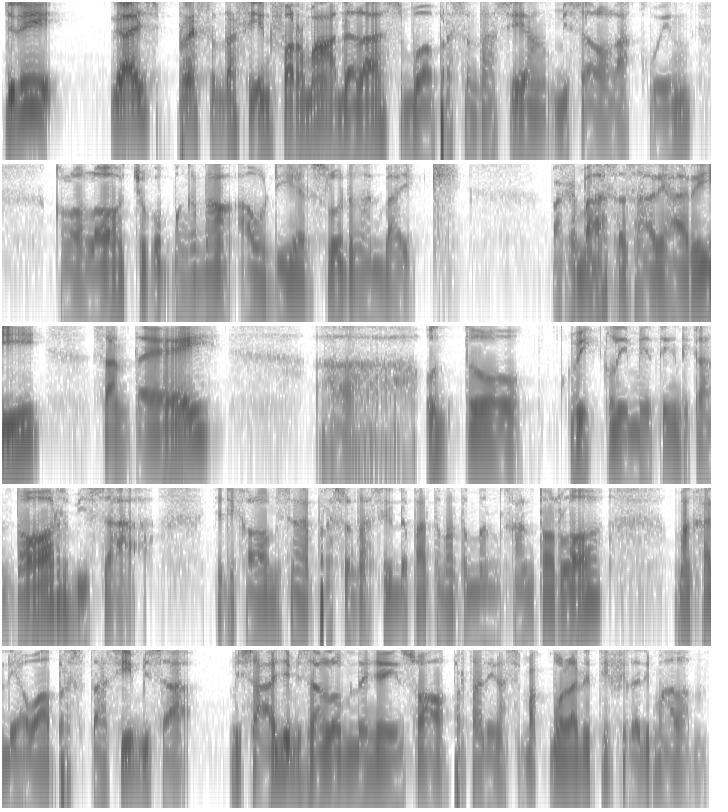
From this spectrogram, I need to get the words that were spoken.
Jadi guys presentasi informal adalah sebuah presentasi yang bisa lo lakuin Kalau lo cukup mengenal audiens lo dengan baik Pakai bahasa sehari-hari, santai uh, Untuk weekly meeting di kantor bisa jadi kalau misalnya presentasi di depan teman-teman kantor lo, maka di awal presentasi bisa bisa aja bisa lo nanyain soal pertandingan sepak bola di TV tadi malam.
